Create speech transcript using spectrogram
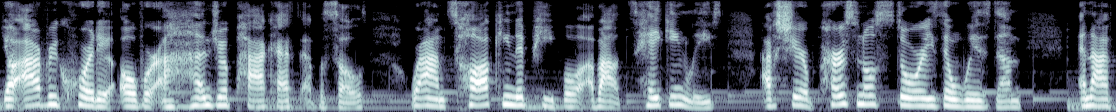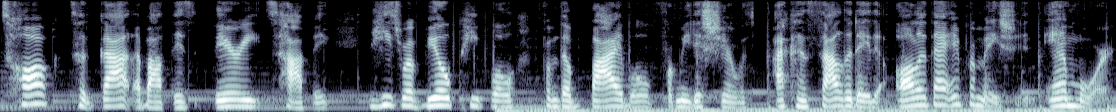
Y'all, I've recorded over a hundred podcast episodes where I'm talking to people about taking leaps. I've shared personal stories and wisdom, and I've talked to God about this very topic. He's revealed people from the Bible for me to share with. I consolidated all of that information and more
